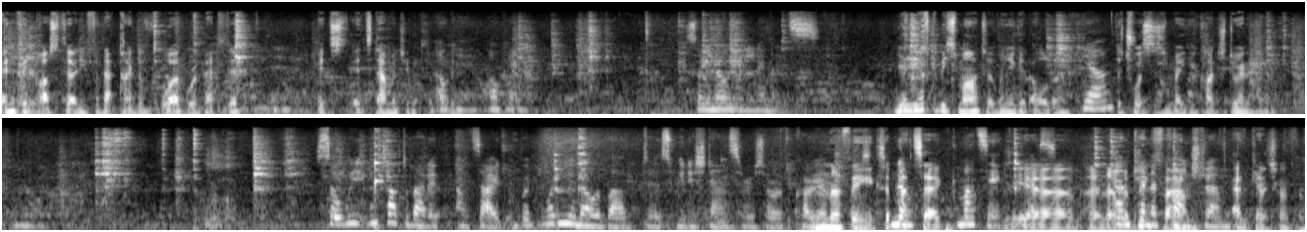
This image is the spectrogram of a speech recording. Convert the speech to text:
Anything past 30 for that kind of work, repetitive, it's it's damaging to the body. Okay, okay. So you know your limits. Yeah, you have to be smarter when you get older. Yeah. The choices you make, you can't just do anything. No. So we, we talked about it outside, but what do you know about uh, Swedish dancers or choreographers? Nothing except no. Mats Ek. Matsek, yes. Yeah, and I'm And a big Kenneth fan. Kvarnström. And Kenneth Kvarnström.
